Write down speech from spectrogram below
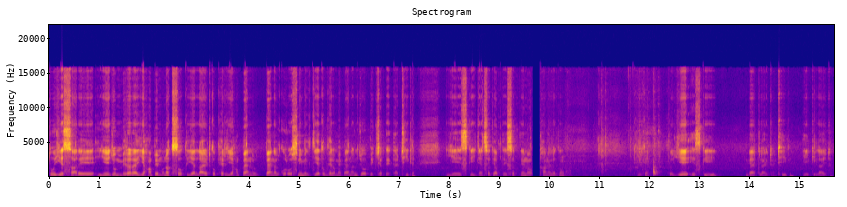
तो ये सारे, ये जो मिरर है, यहाँ पे मुनक्स होती है लाइट तो फिर यहाँ पैनल पैनल को रोशनी मिलती है तो फिर हमें पैनल जो पिक्चर देता है, ठीक है? ये इसकी, जैसा कि आप देख सकते हैं, मैं उठाने लगा हूँ, ठीक है? तो ये इसकी बैक लाइट है, ठीक है? एक ही लाइट है।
